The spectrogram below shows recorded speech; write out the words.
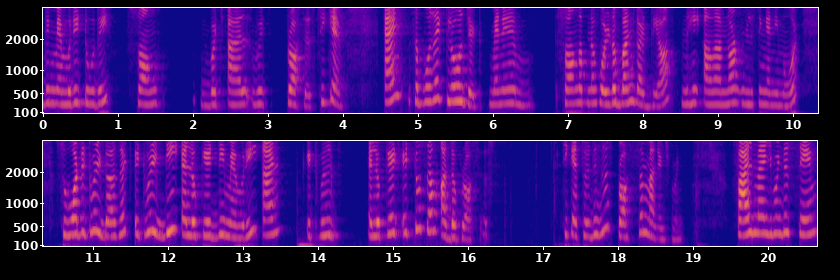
the memory to the song which I which process ठीक है? And suppose I close it मैंने सॉन्ग अपना फोल्डर बंद कर दिया. नहीं I am not listening any more so what it will does it it will deallocate the memory and it will allocate it to some other process ठीक है? तो this is process management File management is same,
